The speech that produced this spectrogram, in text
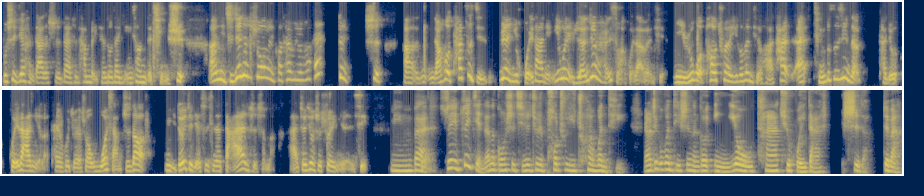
不是一件很大的事，但是它每天都在影响你的情绪啊？你直接就说了以后，他会说，哎，对，是。啊，然后他自己愿意回答你，因为人就是很喜欢回答问题。你如果抛出来一个问题的话，他哎情不自禁的他就回答你了，他也会觉得说我想知道你对这件事情的答案是什么。哎，这就是顺应人性。明白。所以最简单的公式其实就是抛出一串问题，然后这个问题是能够引诱他去回答是的，对吧？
